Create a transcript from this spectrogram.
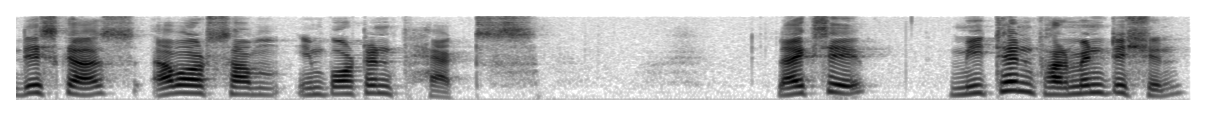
discuss about some important facts like say methane fermentation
